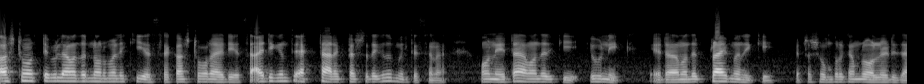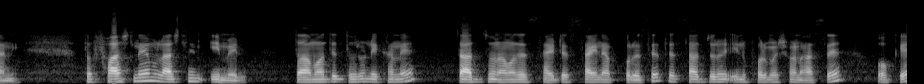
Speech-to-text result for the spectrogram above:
কাস্টমার টেবিলে আমাদের নর্মালি কি আছে? কাস্টমার আইডি আছে। আইডি কিন্তু একটা আরেকটার সাথে কিন্তু মিলতেছে না। কারণ এটা আমাদের কি? ইউনিক এটা আমাদের প্রাইমারি কি এটা সম্পর্কে আমরা অলরেডি জানি। তো first name last name email তো আমাদের ধরুন এখানে চারজন আমাদের সাইটে সাইন আপ করেছে। তো চারজনের ইনফরমেশন আছে। ওকে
